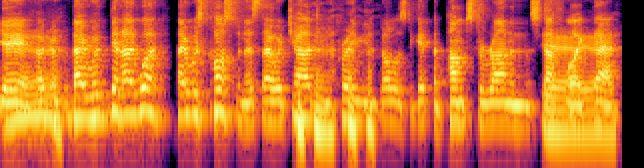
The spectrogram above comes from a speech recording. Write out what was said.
Yeah, Yeah. they were, you know, they were they was costing us. They were charging premium dollars to get the pumps to run and stuff Yeah, like yeah. that.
